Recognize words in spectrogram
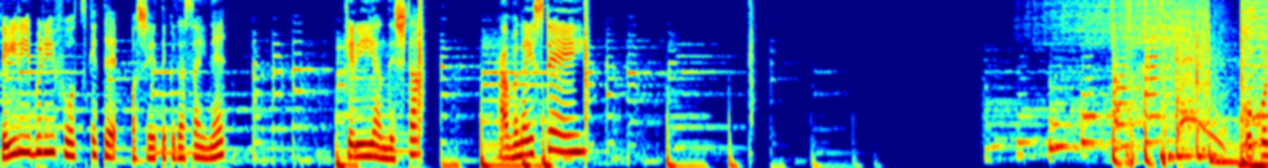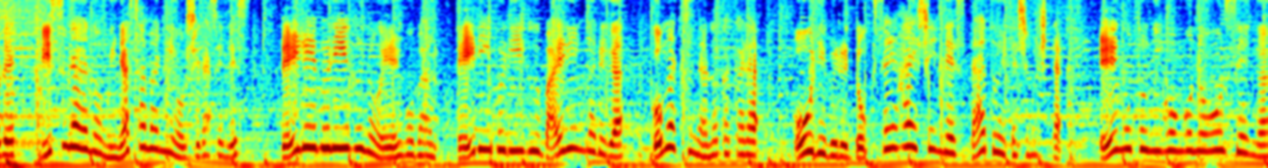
デイリーブリーフをつけて教えてくださいね。ケリーアンでした。Have a nice day! ここでリスナーの皆様にお知らせです。 Daily Briefの英語版 Daily Brief Bilingual が5月7日から Audible 独占配信でスタートいたしました。英語と日本語の音声が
